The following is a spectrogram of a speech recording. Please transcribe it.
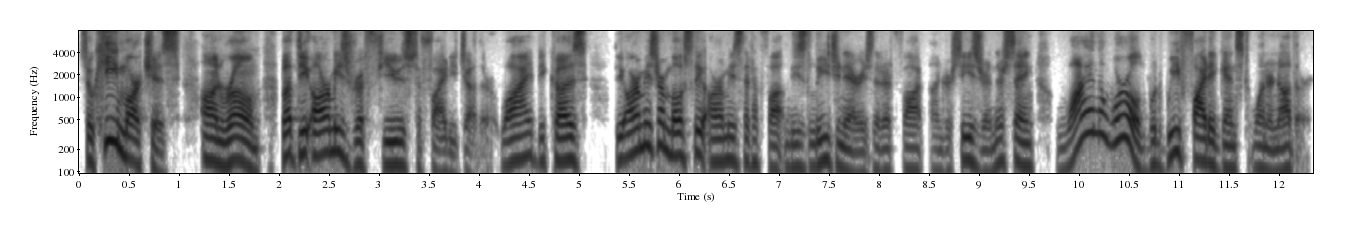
So he marches on Rome, but the armies refuse to fight each other. Why? Because the armies are mostly armies that have fought these legionaries that have fought under Caesar. And they're saying, why in the world would we fight against one another?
